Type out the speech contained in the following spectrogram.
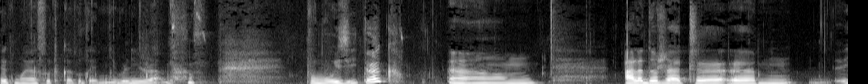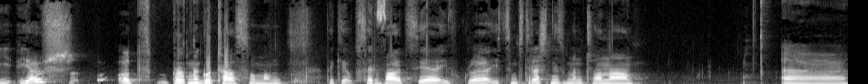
jak moja suczka tutaj mnie bliża po buzi, tak? Um, ale do rzeczy. Um, ja już od pewnego czasu mam takie obserwacje i w ogóle jestem strasznie zmęczona. E,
